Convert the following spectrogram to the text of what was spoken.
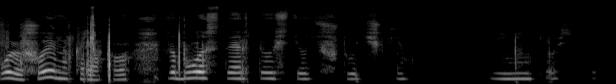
Боже, що я накарякала? Забула стерти ось ці от штучки. Міненькі ось ці.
